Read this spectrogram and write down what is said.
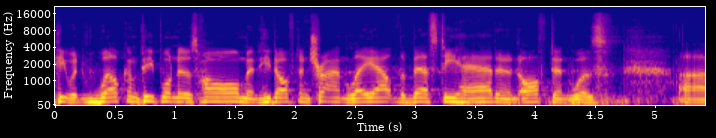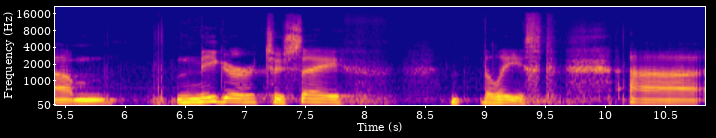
he would welcome people into his home, and he'd often try and lay out the best he had, and it often was um, meager to say the least. Uh,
